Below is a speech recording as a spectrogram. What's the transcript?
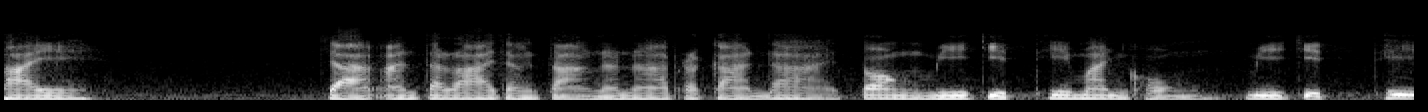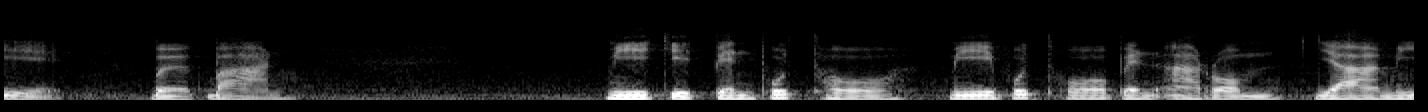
ภัยจากอันตรายต่างๆ นานาประการได้ ต้องมีจิตที่มั่นคง มีจิตที่เบิกบาน มีจิตเป็นพุทโธ มีพุทโธเป็นอารมณ์ อย่ามี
